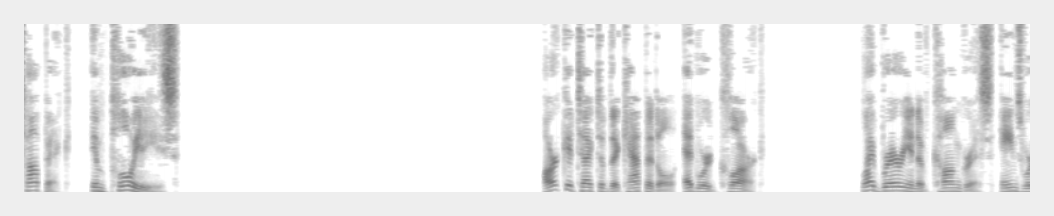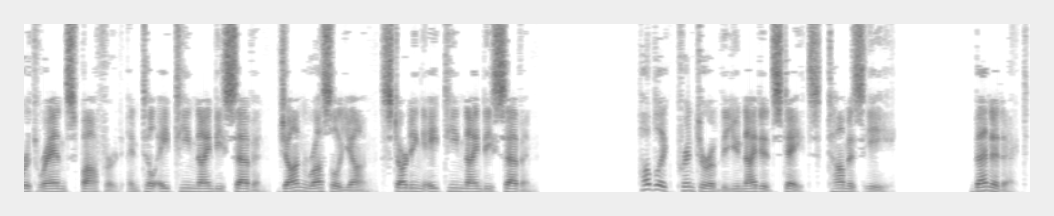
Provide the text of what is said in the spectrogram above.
Topic Employees. Architect of the Capitol Edward Clark Librarian of Congress, Ainsworth Rand Spofford until 1897, John Russell Young starting 1897 Public Printer of the United States, Thomas E. Benedict.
